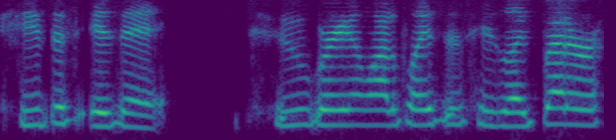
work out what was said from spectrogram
he just isn't too great in a lot of places. He's like better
